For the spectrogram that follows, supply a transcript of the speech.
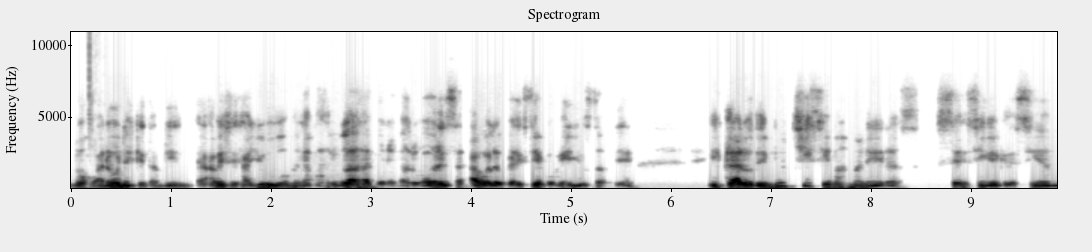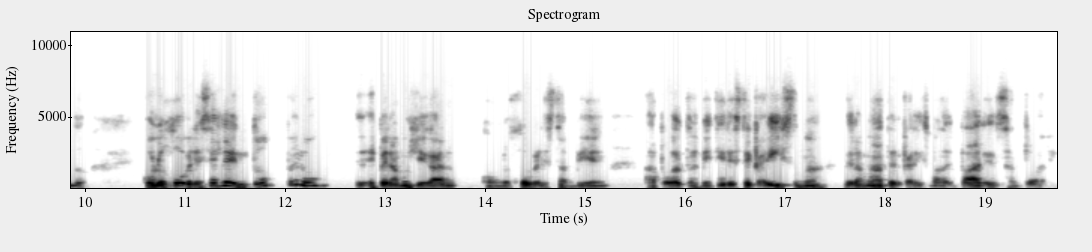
los varones que también a veces ayudo en la madrugada, con los madrugadores hago la Eucaristía con ellos también. Y claro, de muchísimas maneras se sigue creciendo. Con los jóvenes es lento, pero esperamos llegar con los jóvenes también a poder transmitir este carisma de la madre, el carisma del padre, el santuario.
